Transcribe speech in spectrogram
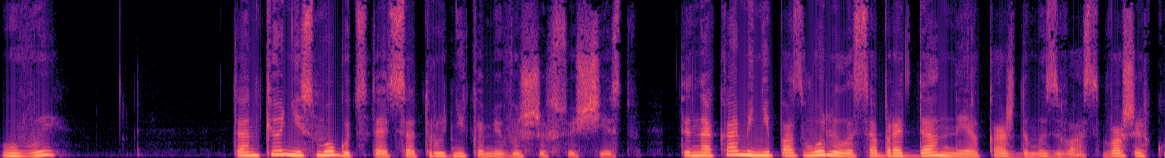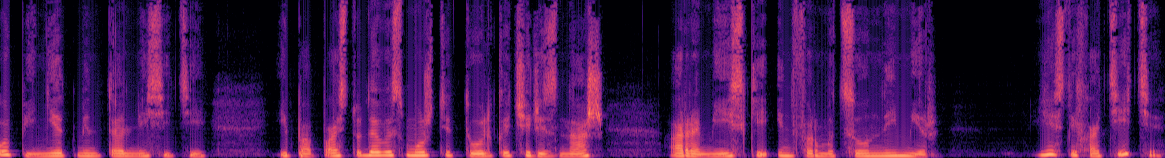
Увы, Танкё не смогут стать сотрудниками высших существ. Тынаками не позволила собрать данные о каждом из вас. В ваших копий нет ментальной сети, и попасть туда вы сможете только через наш арамейский информационный мир. Если хотите,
